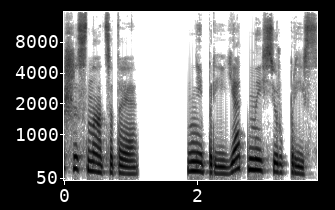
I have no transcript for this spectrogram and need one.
16. Неприятный сюрприз.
